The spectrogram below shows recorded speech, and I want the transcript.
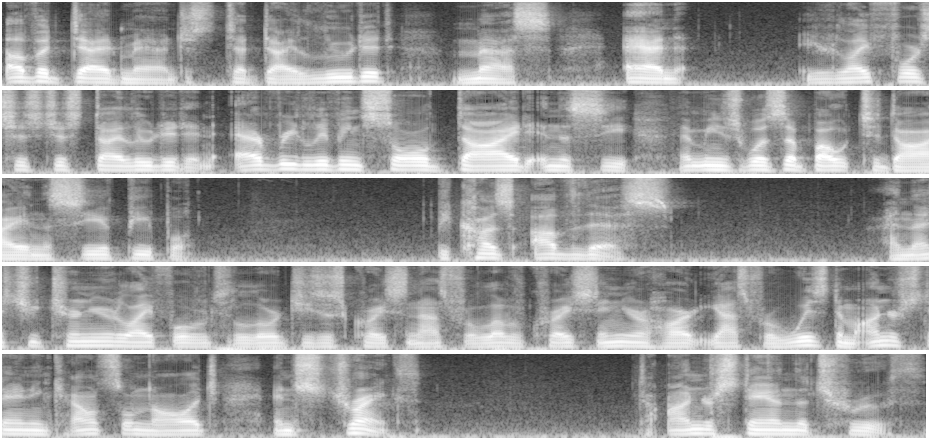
of a dead man, just a diluted mess. And your life force is just diluted, and every living soul died in the sea. That means was about to die in the sea of people because of this. Unless you turn your life over to the Lord Jesus Christ and ask for the love of Christ in your heart, you ask for wisdom, understanding, counsel, knowledge, and strength to understand the truth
